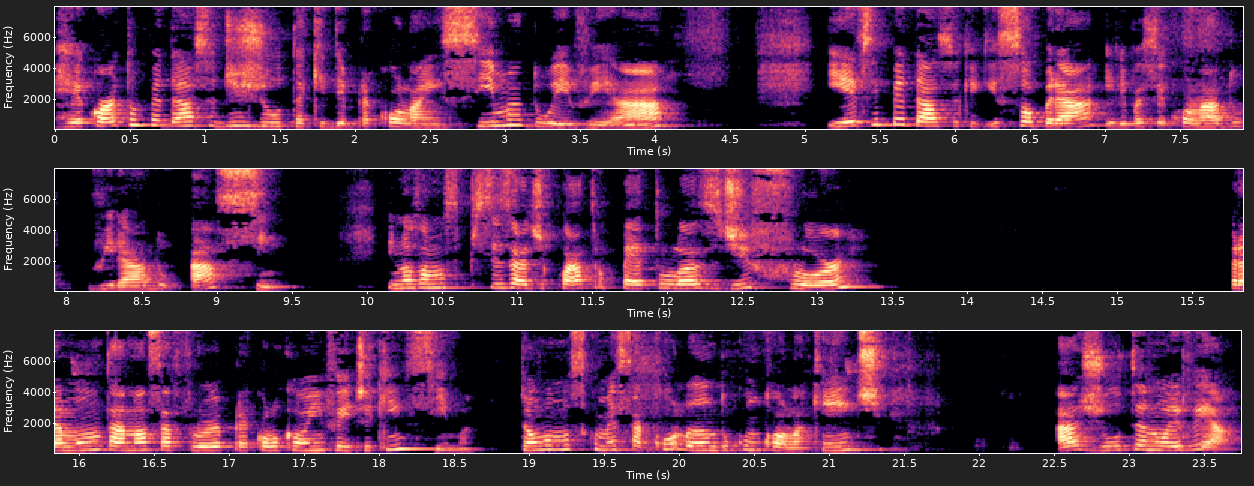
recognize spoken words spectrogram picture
recorta um pedaço de juta que dê para colar em cima do EVA e esse pedaço aqui que sobrar, ele vai ser colado virado assim. E nós vamos precisar de quatro pétalas de flor para montar a nossa flor, para colocar um enfeite aqui em cima. Então, vamos começar colando com cola quente a juta no EVA.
